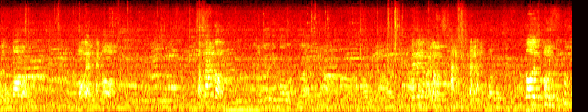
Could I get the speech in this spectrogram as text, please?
今日冇魔喎，冇人系魔喎。十三个。你哋唔系咁残，内部消化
